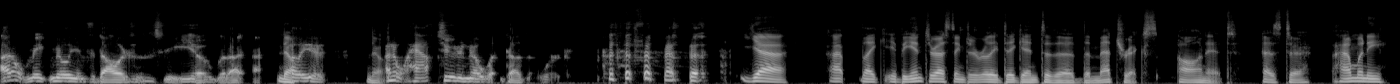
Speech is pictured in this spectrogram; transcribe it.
I don't make millions of dollars as a CEO, but I, I No. tell you, No. I don't have to to know what doesn't work. yeah, uh, like it'd be interesting to really dig into the the metrics on it as to how many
